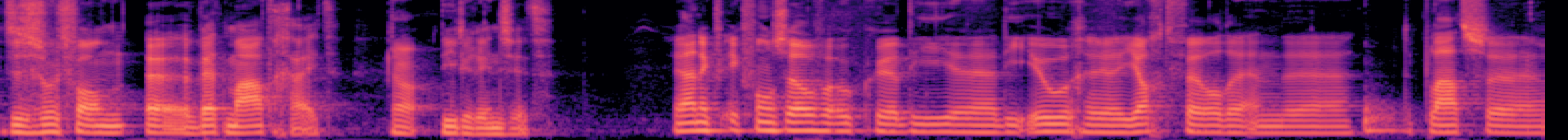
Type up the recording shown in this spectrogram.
Het is een soort van eh, wetmatigheid ja. die erin zit. Ja, en ik, ik vond zelf ook eh, die, eh, die eeuwige jachtvelden en de, de plaats... eh,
